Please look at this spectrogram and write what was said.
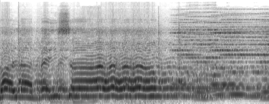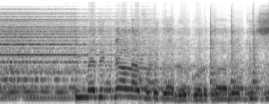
bhala naisa ಮೆದಕ್ನಾಳ ಹುಡುಗರು ಕೊಡ್ತಾರೆ ಕಿಸ.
